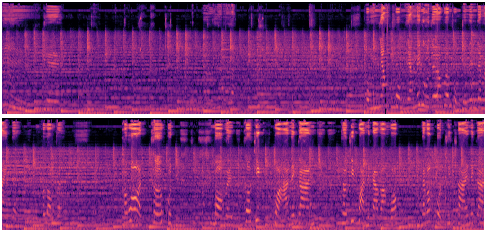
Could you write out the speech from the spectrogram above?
อืมโอเคผมยังผมยังไม่รู้ด้วยว่าเพื่อนผมจะเล่นได้ไหมแต่ผมก็ลองไปข้าวโพดเธอขุดบอกเลยเธอคลิกขวาในการ เธอคลิกขวาในการวางบล็อก แล้วก็กดคลิกซ้ายในการ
